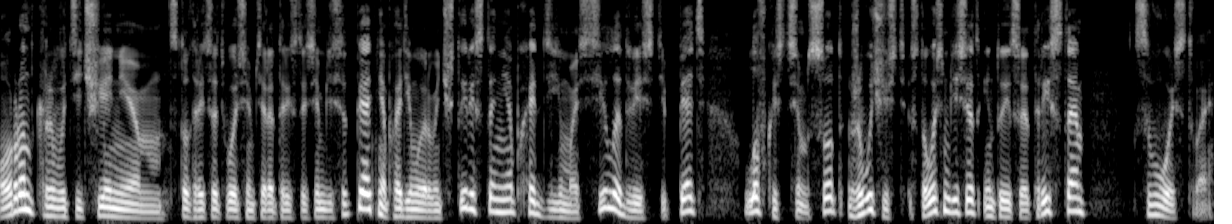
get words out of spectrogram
Урон кровотечением 138-375, необходимый уровень 400, необходимо сила 205, ловкость 700, живучесть 180, интуиция 300, свойства.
